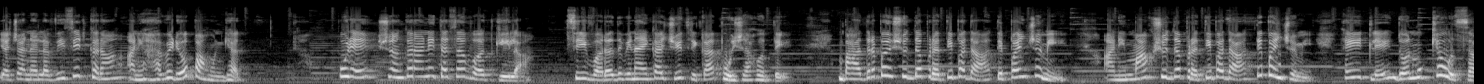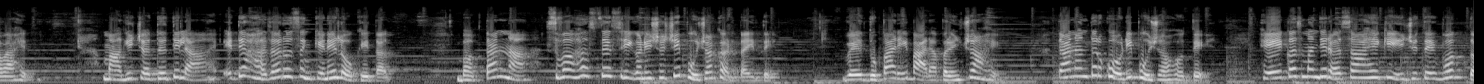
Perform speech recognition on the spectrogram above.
या चॅनलला व्हिजिट करा आणि हा व्हिडिओ पाहून घ्या. पुढे शंकराने त्याचा वध केला. श्री वरद विनायकाची त्रिकाळ पूजा होते. भाद्रपद शुद्ध प्रतिपदा ते पंचमी आणि माघ शुद्ध प्रतिपदा ते पंचमी हे इथले दोन मुख्य उत्सव आहेत. मागी चतुर्थीला येथे हजारो संख्येने लोक येतात. भक्तांना स्वहस्ते श्री गणेशाची पूजा करता येते. वेळ दुपारी बारापर्यंत आहे. त्यानंतर कोडी पूजा होते. हे एकच मंदिर असं आहे की जिथे भक्त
